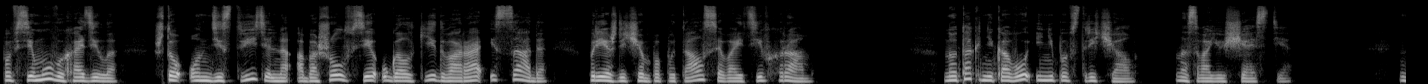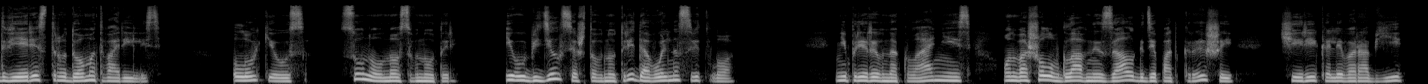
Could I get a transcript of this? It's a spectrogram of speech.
По всему выходило — что он действительно обошел все уголки двора и сада, прежде чем попытался войти в храм. Но так никого и не повстречал, на свое счастье. Двери с трудом отворились. Лукиус сунул нос внутрь и убедился, что внутри довольно светло. Непрерывно кланяясь, он вошел в главный зал, где под крышей чирикали воробьи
